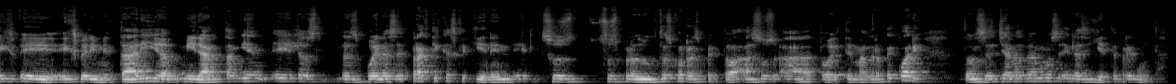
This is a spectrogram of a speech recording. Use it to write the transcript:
eh, experimentar y mirar también eh, las buenas prácticas que tienen eh, sus, sus, productos con respecto a, sus, a todo el tema agropecuario. Entonces ya nos vemos en la siguiente pregunta.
